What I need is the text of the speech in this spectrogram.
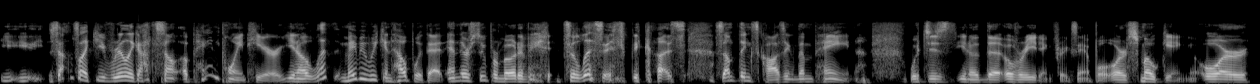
you, sounds like you've really got some a pain point here. You know, let maybe we can help with that. And they're super motivated to listen because something's causing them pain, which is you know the overeating, for example, or smoking, or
